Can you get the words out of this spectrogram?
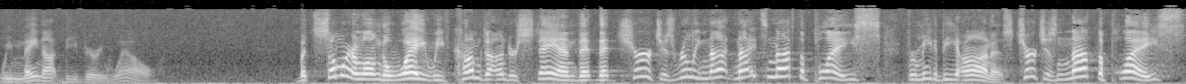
We may not be very well. But somewhere along the way, we've come to understand that, that church is really not, not, it's not the place for me to be honest. Church is not the place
